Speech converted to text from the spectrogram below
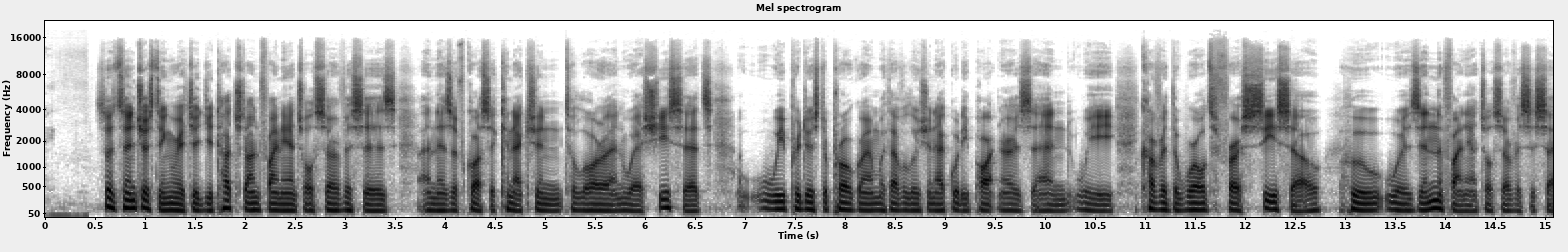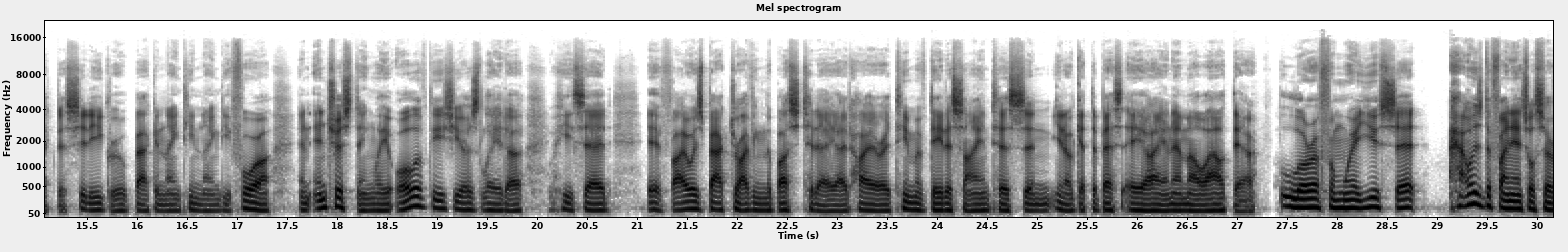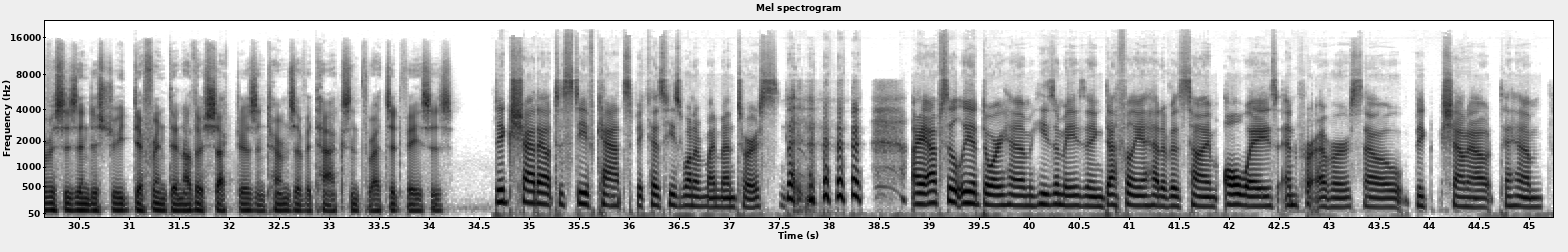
So it's interesting, Richard. You touched on financial services, and there's, of course, a connection to Laura and where she sits. We produced a program with Evolution Equity Partners, and we covered the world's first CISO who was in the financial services sector, Citigroup, back in 1994. And interestingly, all of these years later, he said, if I was back driving the bus today, I'd hire a team of data scientists and, you know, get the best AI and ML out there. Laura, from where you sit, how is the financial services industry different than other sectors in terms of attacks and threats it faces? Big shout out to Steve Katz because he's one of my mentors. I absolutely adore him. He's amazing, definitely ahead of his time, always and forever. So big shout out to him.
